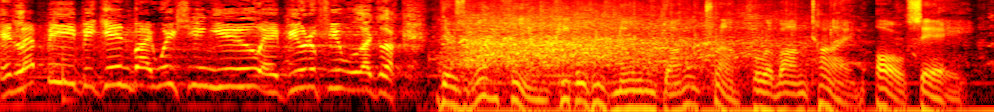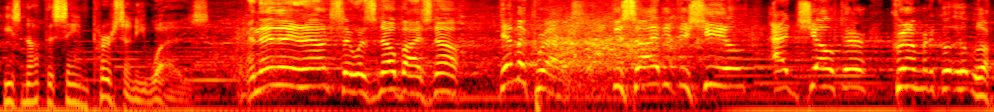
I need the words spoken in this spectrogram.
And let me begin by wishing you a beautiful look. There's one thing people who've known Donald Trump for a long time all say. He's not the same person he was. And then they announced there was no buys. No. Democrats decided to shield and shelter criminal. Look, look.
